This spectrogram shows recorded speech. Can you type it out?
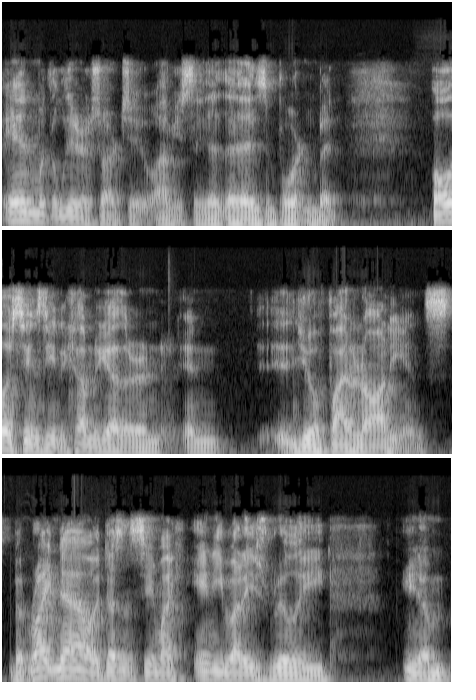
and what the lyrics are too. Obviously, that, that is important, but all those things need to come together, and and you'll find an audience. But right now, it doesn't seem like anybody's really, you know,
